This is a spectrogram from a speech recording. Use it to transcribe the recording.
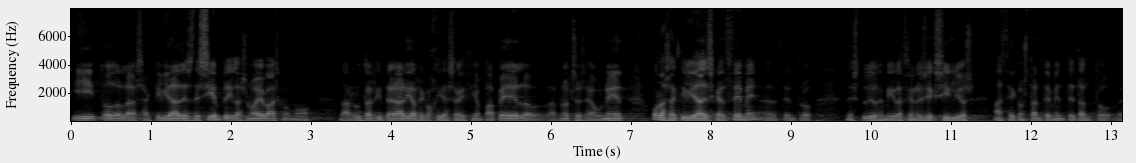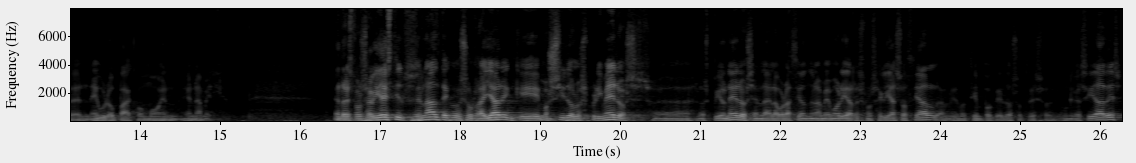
y todas las actividades de siempre y las nuevas, como las rutas literarias recogidas en edición papel, o las noches de la UNED, o las actividades que el CEME, el Centro de Estudios de Migraciones y Exilios, hace constantemente tanto en Europa como en, América. En responsabilidad institucional tengo que subrayar en que hemos sido los primeros, eh, los pioneros en la elaboración de una memoria de responsabilidad social, al mismo tiempo que dos o tres universidades,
